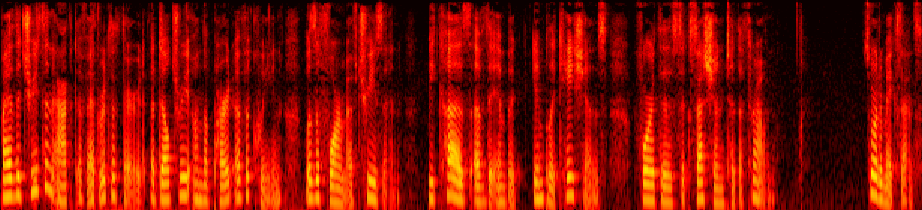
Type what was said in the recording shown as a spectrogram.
By the Treason Act of Edward III, adultery on the part of a queen was a form of treason, because of the impl- implications for the succession to the throne. Sort of makes sense.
